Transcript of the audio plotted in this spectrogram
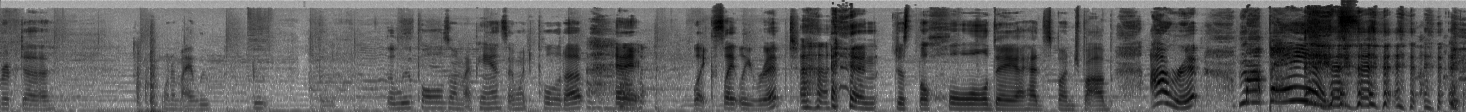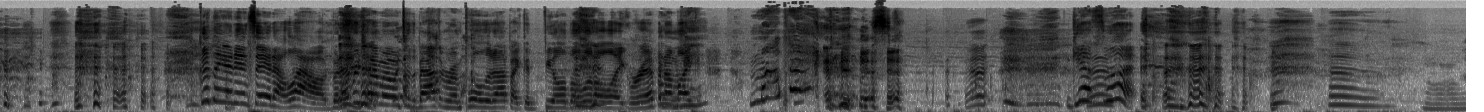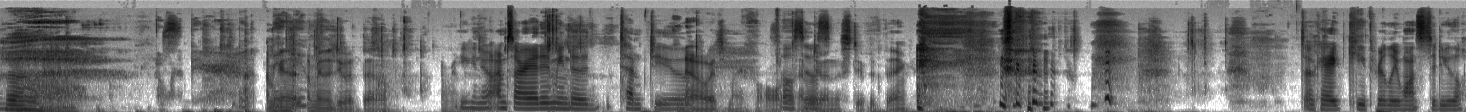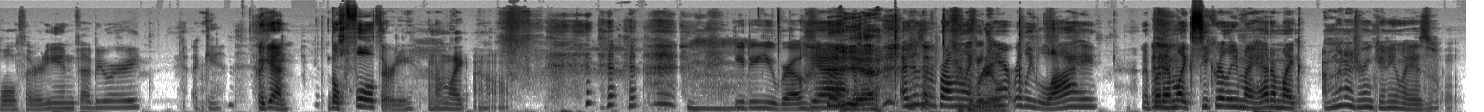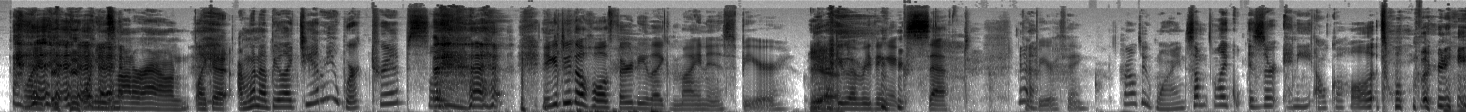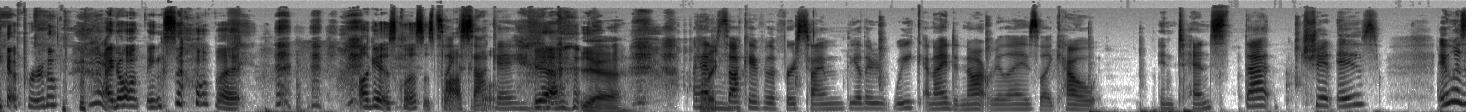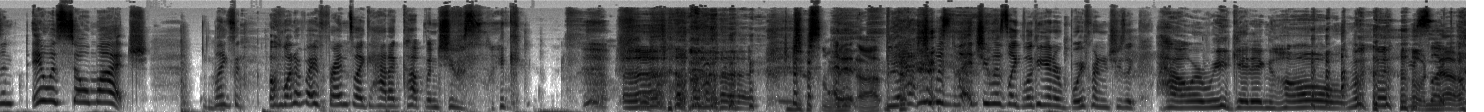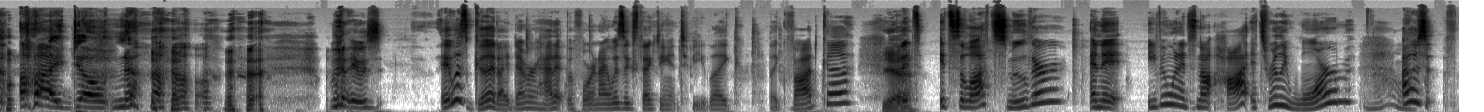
Ripped uh, one of my loop, boot, boot, the loopholes on my pants. I went to pull it up, and it like slightly ripped, and just the whole day I had SpongeBob. I rip my pants. Good thing I didn't say it out loud. But every time I went to the bathroom and pulled it up, I could feel the little like rip, and I'm like, my pants. Guess what? I'm gonna I'm gonna do it though. I'm gonna, You can do it. I'm sorry, I didn't mean to tempt you. no, it's my fault. also I'm s- doing this stupid thing. It's okay. Keith really wants to do the whole 30 in February. Again. Again, the full 30. And I'm like, I don't. You do you, bro. Yeah. yeah. I just have a problem. Like, I can't really lie. But I'm like, secretly in my head, I'm like, I'm going to drink anyways. Like, when he's not around. Like, I, I'm going to be like, do you have any work trips? Like, you could do the whole 30 like minus beer. You Yeah. do everything except Yeah. the beer thing. or I'll do wine. Something like, is there any alcohol at whole 30 approved? Yeah. I don't think so, but I'll get as close as It's like possible. sake. Yeah. Yeah. I had Like- sake for the first time the other week and I did not realize like how intense that shit is. It wasn't it was so much. Like the, one of my friends like had a cup and she was like Just lit up. Yeah, she was and she was like looking at her boyfriend and she's like, "How are we getting home?" Oh, He's Oh, like, no. I don't know. but it was it was good. I'd never had it before and I was expecting it to be like like vodka, Yeah. but it's it's a lot smoother and it even when it's not hot, it's really warm. I oh. was it blew-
